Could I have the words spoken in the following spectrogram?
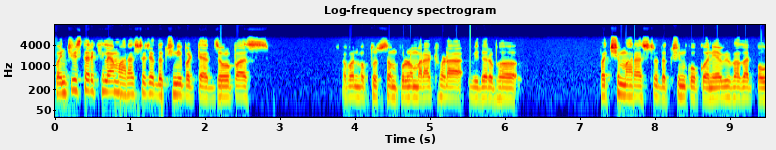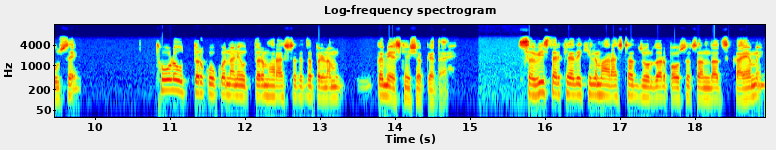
पंचवीस तारखेला महाराष्ट्राच्या दक्षिणी पट्ट्यात जवळपास आपण बघतो संपूर्ण मराठवाडा विदर्भ पश्चिम महाराष्ट्र दक्षिण कोकण या विभागात पाऊस आहे. थोडं उत्तर कोकण आणि उत्तर महाराष्ट्रात त्याचा परिणाम कमी असण्याची शक्यता आहे. सव्वीस तारखेला देखील महाराष्ट्रात जोरदार पावसाचा अंदाज कायम आहे.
